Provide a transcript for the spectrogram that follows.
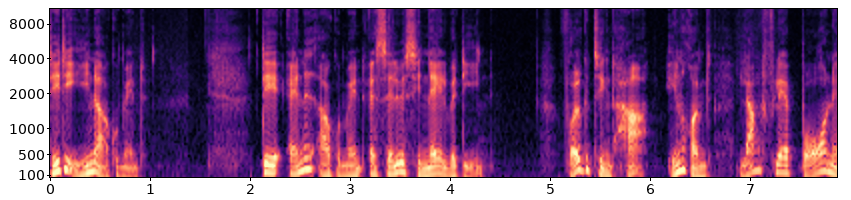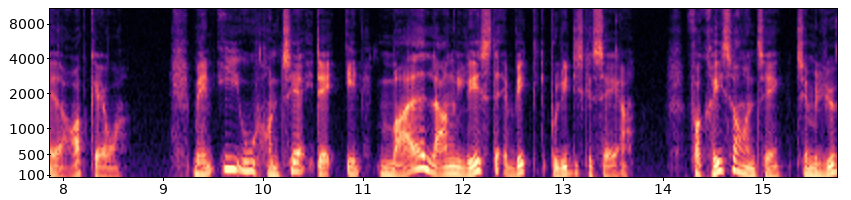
Det er det ene argument. Det andet argument er selve signalværdien. Folketinget har indrømt langt flere borgernære opgaver. Men EU håndterer i dag en meget lang liste af vigtige politiske sager, fra krisehåndtering til miljø-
